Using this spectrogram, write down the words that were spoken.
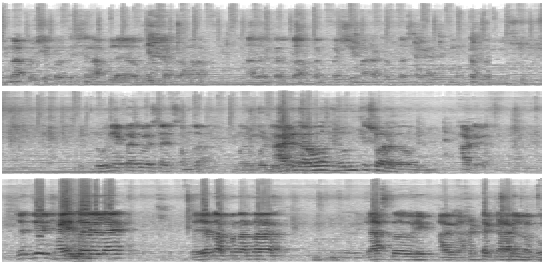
भीमा कृषी प्रदर्शन आपलं मोठ्या प्रमाणात साजरं करतो आपण. पश्चिम महाराष्ट्रातलं सगळ्यात मोठं प्रदर्शन. दोन्ही एकाच वेळेस आहेत समजा. नोव्हेंबर आठ. गावं दोन की सोळा गावं. आठ जे जे जाहीर झालेलं आहे त्याच्यात आपण आता जास्त हे हट्ट करायला नको.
